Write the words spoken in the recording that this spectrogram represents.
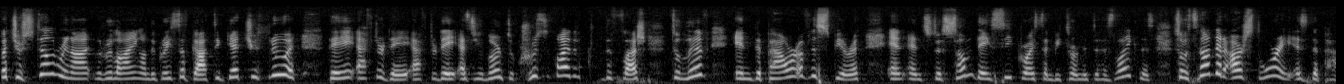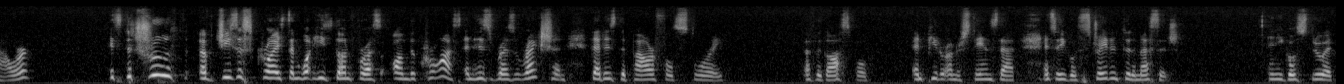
But you're still relying on the grace of God to get you through it day after day after day as you learn to crucify the, the flesh, to live in the power of the Spirit, and, and to someday see Christ and be turned into His likeness. So it's not that our story is the power. It's the truth of Jesus Christ and what he's done for us on the cross and his resurrection that is the powerful story of the gospel. And Peter understands that. And so he goes straight into the message and he goes through it.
